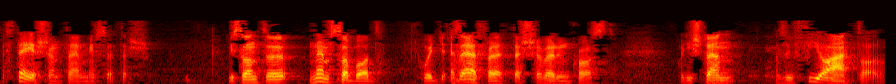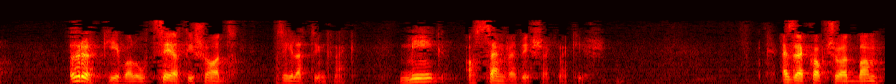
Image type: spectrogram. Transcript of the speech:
Ez teljesen természetes. Viszont nem szabad hogy ez elfeledtesse velünk azt, hogy Isten az ő fia által örökkévaló célt is ad az életünknek, még a szenvedéseknek is. Ezzel kapcsolatban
